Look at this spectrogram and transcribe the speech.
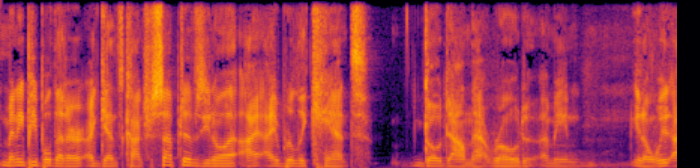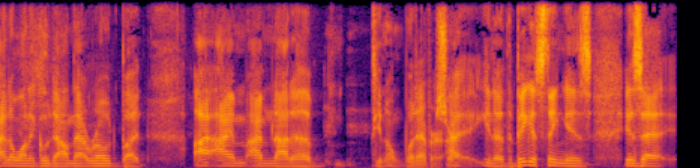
many people that are against contraceptives. You know, I, I really can't go down that road. I mean, you know, we, I don't want to go down that road, but I, I'm I'm not a, you know, whatever. I, you know, the biggest thing is is that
